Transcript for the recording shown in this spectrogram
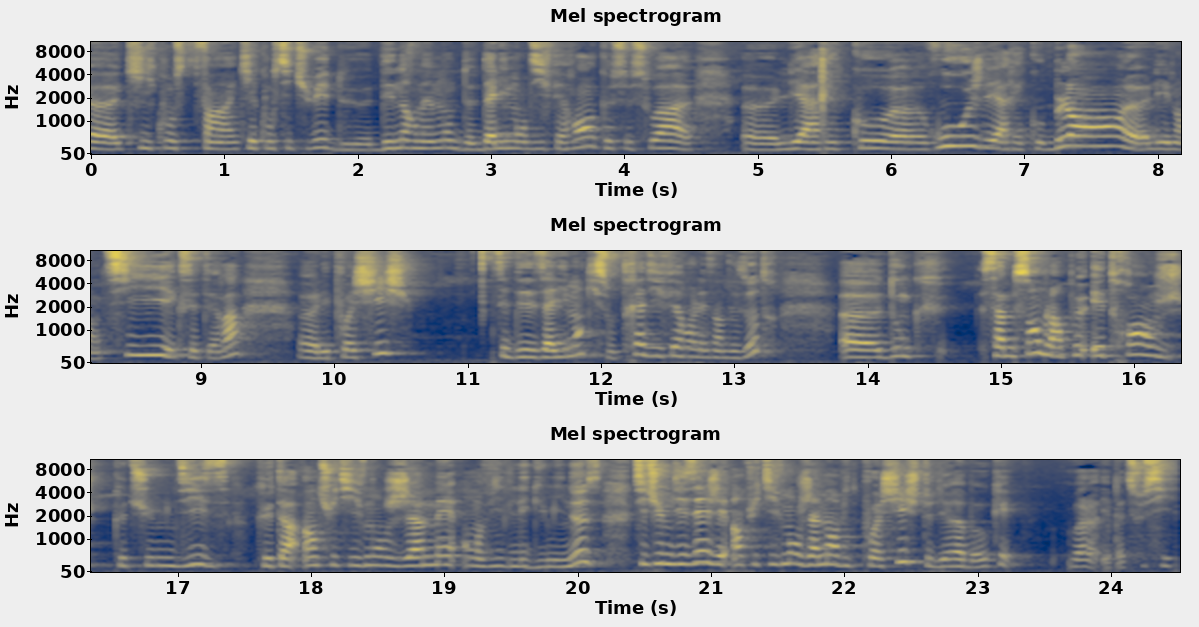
euh, qui, est constitué d'énormément d'aliments différents, que ce soit euh, les haricots euh, rouges, les haricots blancs, les lentilles, etc., les pois chiches. C'est des aliments qui sont très différents les uns des autres. donc ça me semble un peu étrange que tu me dises que tu as intuitivement jamais envie de légumineuses. Si tu me disais j'ai intuitivement jamais envie de pois chiches, je te dirais bah ok, voilà, il n'y a pas de souci.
